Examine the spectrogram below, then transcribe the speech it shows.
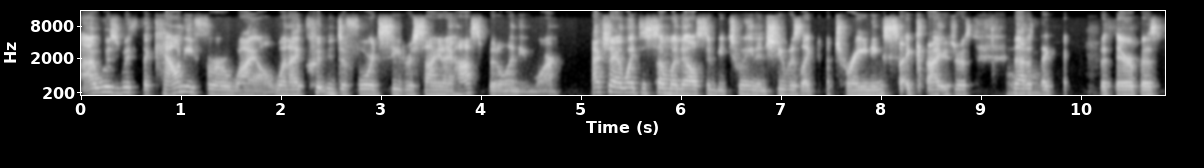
i was with the county for a while when i couldn't afford cedar sinai hospital anymore Actually, I went to someone else in between, and she was like a training psychiatrist, oh, not a psychiatrist, a therapist.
